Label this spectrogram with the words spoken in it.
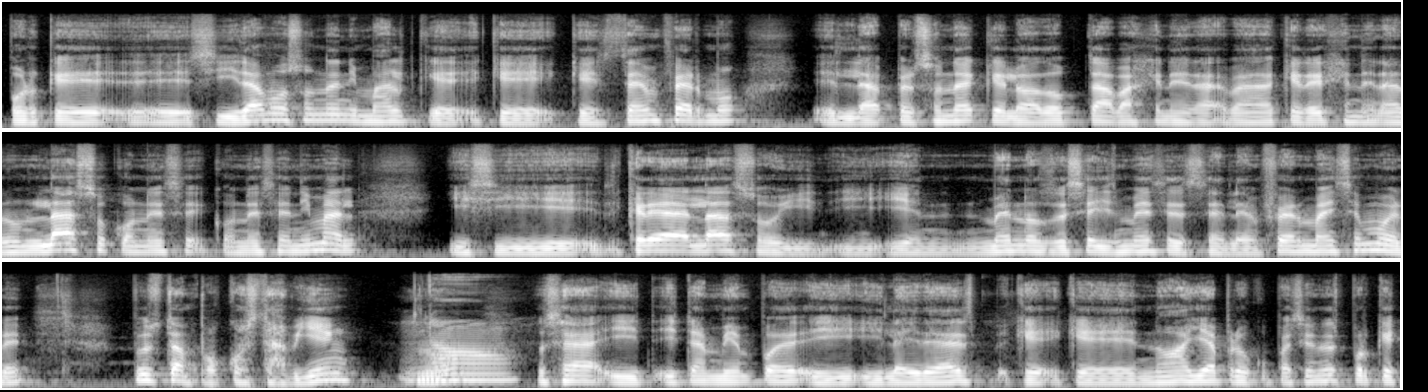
porque eh, si damos un animal que, que, que está enfermo, la persona que lo adopta va a, generar, va a querer generar un lazo con ese, con ese animal y si crea el lazo y, y, en menos de seis meses se le enferma y se muere, pues tampoco está bien, ¿no? O sea, y, y también puede, y, y, la idea es que, que no haya preocupaciones porque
